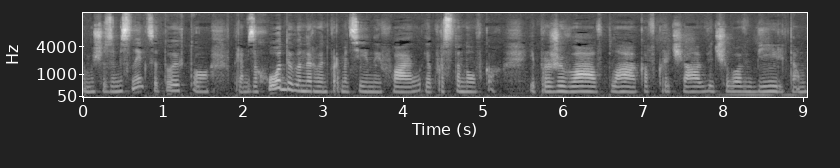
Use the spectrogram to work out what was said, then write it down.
Тому що замісник це той, хто прям заходив в енергоінформаційний файл, як в розстановках, і проживав, плакав, кричав, відчував біль там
